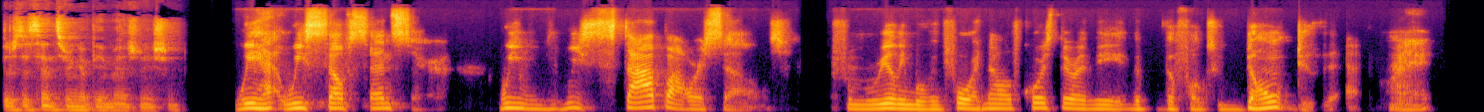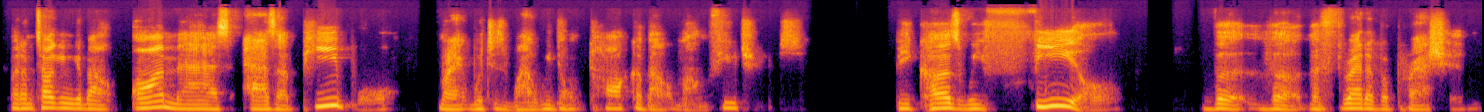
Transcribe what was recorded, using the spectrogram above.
There's a censoring of the imagination. We ha- we self censor. We we stop ourselves from really moving forward. Now, of course, there are the, the the folks who don't do that, right? But I'm talking about en masse as a people, right? Which is why we don't talk about long futures because we feel the the the threat of oppression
